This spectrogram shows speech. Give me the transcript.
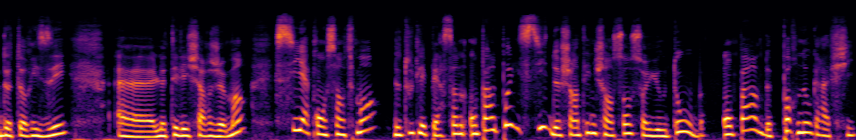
d'autoriser euh, le téléchargement s'il y a consentement de toutes les personnes. On parle pas ici de chanter une chanson sur YouTube, on parle de pornographie.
